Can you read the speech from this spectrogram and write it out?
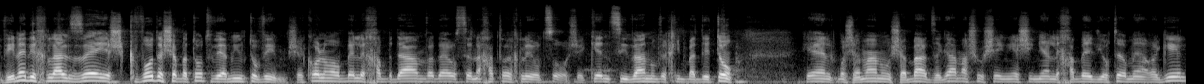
והנה בכלל זה יש כבוד השבתות וימים טובים, שכל המרבה לכבדם ודאי עושה נחת רך ליוצרו, שכן ציוונו וכיבדתו. כן, כמו שאמרנו, שבת זה גם משהו שיש עניין לכבד יותר מהרגיל.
